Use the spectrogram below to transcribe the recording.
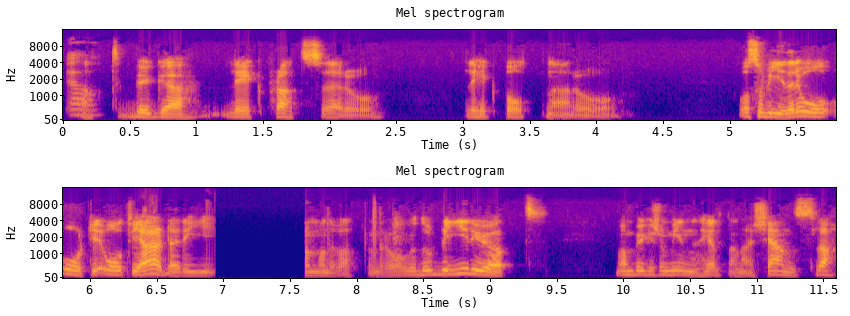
Ja. Att bygga lekplatser och lekbottnar och, och så vidare. åtgärder i strömmande vattendrag. Och då blir det ju att man bygger som in en helt annan känsla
